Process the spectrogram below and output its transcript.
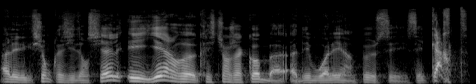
à l'élection présidentielle. Et hier, euh, Christian Jacob a, a dévoilé un peu ses, ses cartes.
